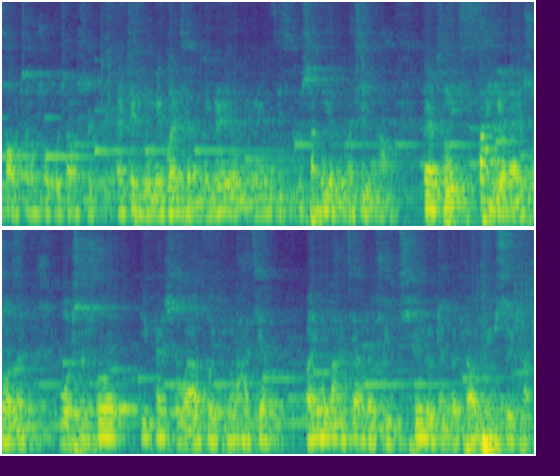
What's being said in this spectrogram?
号称说不上市，但这个就没关系了，每个人有每个人自己的商业逻辑哈。但是从范爷来说呢，我是说一开始我要做一瓶辣酱，完用辣酱呢去切入整个调品市场。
